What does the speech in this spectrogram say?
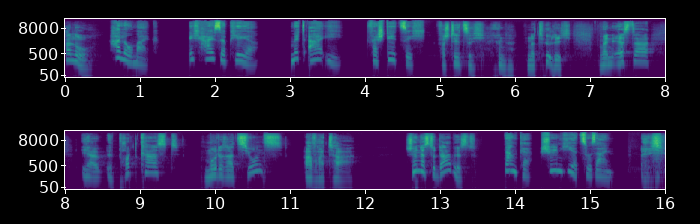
Hallo. Hallo Mike. Ich heiße Pierre. Mit AI. Versteht sich. Versteht sich. Natürlich. Mein erster ja, äh, Podcast Moderationsavatar. Schön, dass du da bist. Danke, schön hier zu sein. Ich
